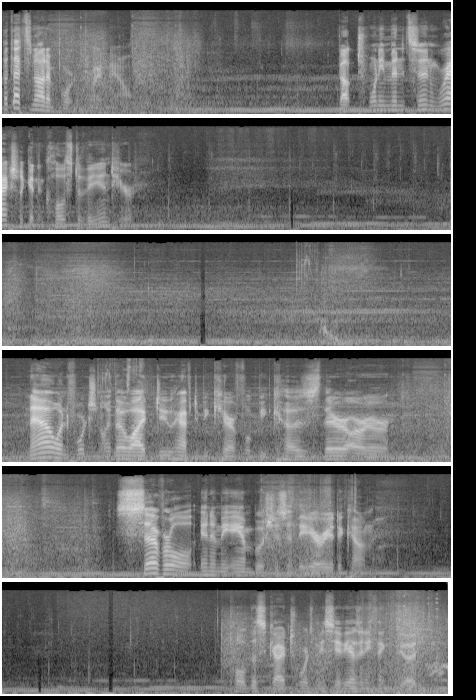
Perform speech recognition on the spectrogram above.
But that's not important right now. About 20 minutes in, we're actually getting close to the end here. Now, unfortunately, though, I do have to be careful because there are several enemy ambushes in the area to come. Pull this guy towards me, see if he has anything good.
